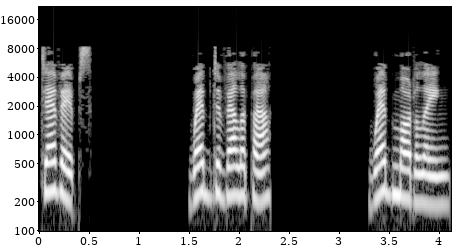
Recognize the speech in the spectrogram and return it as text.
DevOps Web developer Web modeling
